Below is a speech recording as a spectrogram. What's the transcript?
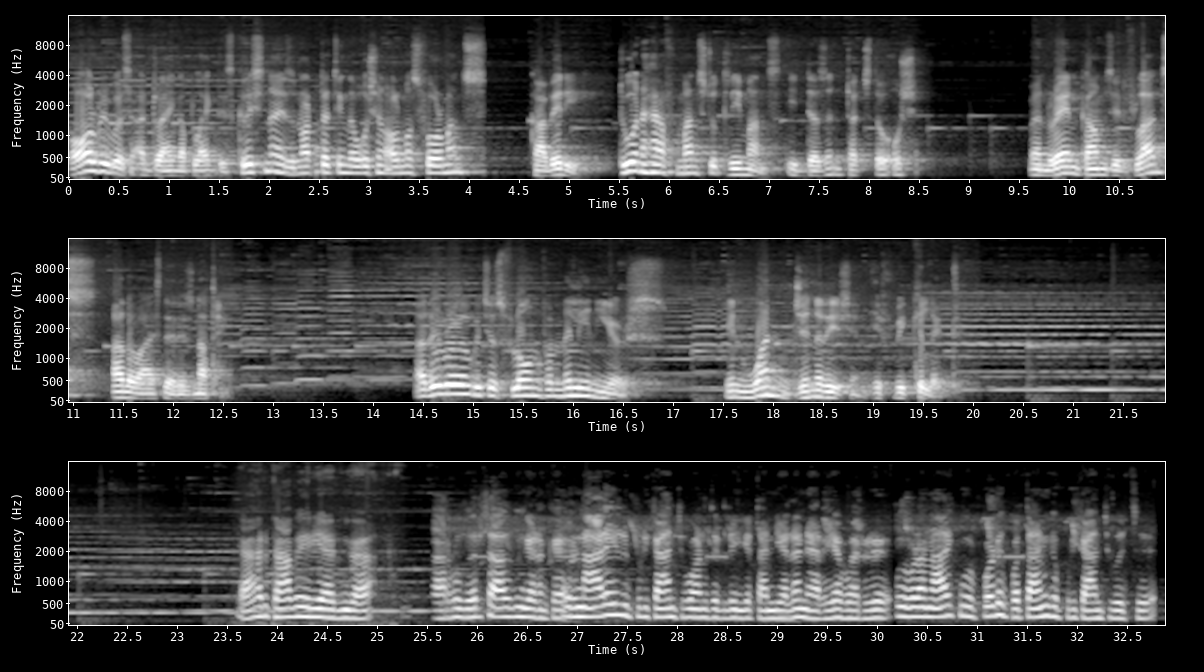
All rivers are drying up like this. Krishna is not touching the ocean almost four months. Kaveri, two and a half months to three months, it doesn't touch the ocean. When rain comes, it floods, otherwise there is nothing. A river which has flown for million years, in one generation, if we kill it, யார் அறுபது வருஷம் ஆகுதுங்க எனக்கு ஒரு நாளையில் இப்படி காஞ்சி போனது தண்ணியெல்லாம் நிறைய வருது இவ்வளோ நாளைக்கு இப்படி காஞ்சி போச்சு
